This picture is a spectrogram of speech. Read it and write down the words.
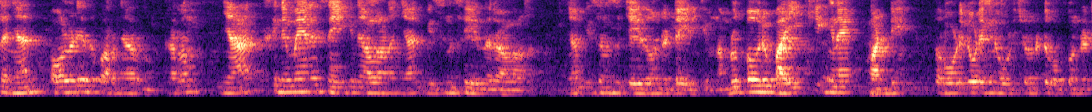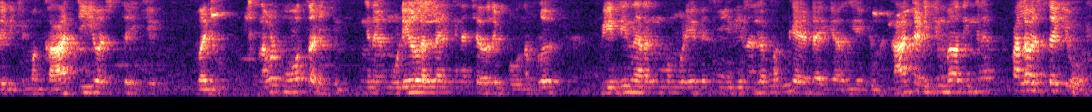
അല്ല ഞാൻ ഓൾറെഡി അത് പറഞ്ഞായിരുന്നു. കാരണം ഞാൻ സിനിമയെ സ്നേഹിക്കുന്ന ആളാണ് ഞാൻ ബിസിനസ് ചെയ്യുന്ന ഒരാളാണ്. ഞാൻ ബിസിനസ് ചെയ്തുകൊണ്ടിട്ടേ ഇരിക്കും. നമ്മളിപ്പോ ഒരു ബൈക്ക് ഇങ്ങനെ വണ്ടി റോഡിലൂടെ ഇങ്ങനെ ഓടിച്ചുകൊണ്ടിട്ട് പോയിക്കൊണ്ടിട്ട് ഇരിക്കുമ്പോൾ കാറ്റ് ഈ വശത്തേക്ക് വരും. നമ്മൾ മുഖത്തടിക്കും. ഇങ്ങനെ മുടികളെല്ലാം ഇങ്ങനെ ചെതറിപ്പോകും. നമ്മൾ വീട്ടിൽ നിന്ന് ഇറങ്ങുമ്പോൾ മുടിയൊക്കെ ചീവി നല്ല പക്കയായിട്ടായിരിക്കും ഇറങ്ങിയിരിക്കുന്നത് കാറ്റടിക്കുമ്പോൾ അതിങ്ങനെ പല വശത്തേക്ക് പോകും.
